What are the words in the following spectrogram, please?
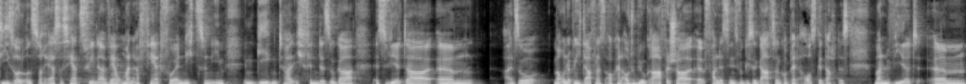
die soll uns doch erst das Herz für ihn erwärmen und man erfährt vorher nichts von ihm. Im Gegenteil, ich finde sogar, es wird da ähm, also mal unabhängig davon, dass es auch kein autobiografischer äh, Fall ist, den es wirklich so gab, sondern komplett ausgedacht ist, man wird, ähm,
